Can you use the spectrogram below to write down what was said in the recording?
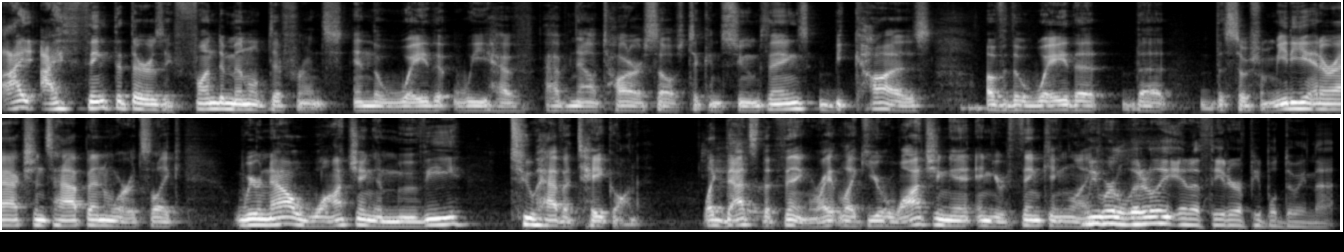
I I think that there is a fundamental difference in the way that we have have now taught ourselves to consume things because of the way that that the social media interactions happen, where it's like we're now watching a movie to have a take on it. Like that's the thing, right? Like you're watching it and you're thinking like, we were literally in a theater of people doing that.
